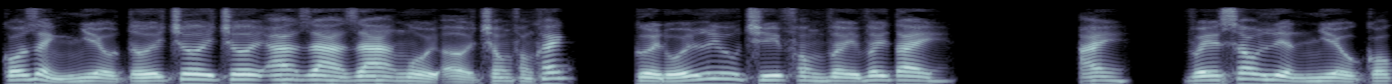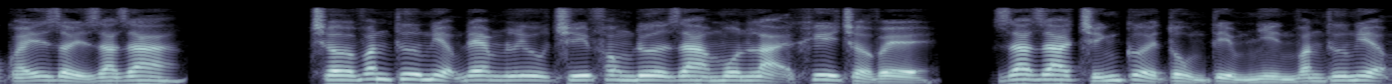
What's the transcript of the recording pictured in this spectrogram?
có rảnh nhiều tới chơi chơi A ra ra ngồi ở trong phòng khách, cười đối Lưu Trí Phong vầy vây tay. Ai, về sau liền nhiều có quấy giày ra ra. Chờ văn thư niệm đem Lưu Trí Phong đưa ra môn lại khi trở về, ra ra chính cười tủm tỉm nhìn văn thư niệm.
